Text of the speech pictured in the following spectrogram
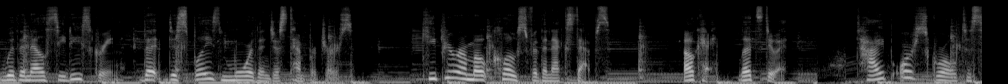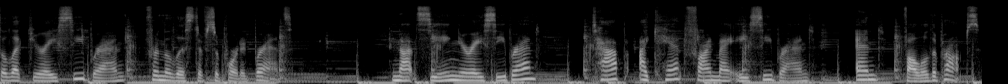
with an LCD screen that displays more than just temperatures. Keep your remote close for the next steps. Okay, let's do it. Type or scroll to select your AC brand from the list of supported brands. Not seeing your AC brand? Tap I can't find my AC brand and follow the prompts.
